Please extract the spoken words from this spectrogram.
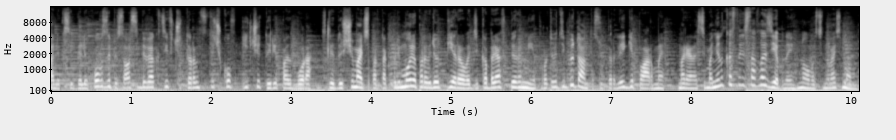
Алексей Галихов записал себе в актив 14 очков и 4 подбора. Следующий матч «Спартак Приморья» проведет 1 декабря в Перми против дебютанта Суперлиги Пармы. Марьяна Симоненко, Станислав Лазебный. Новости на восьмом.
